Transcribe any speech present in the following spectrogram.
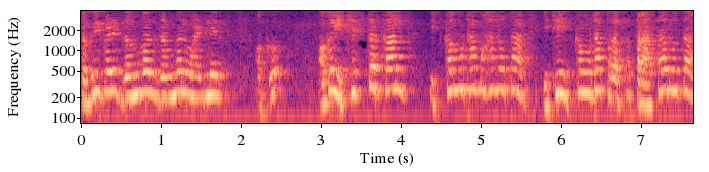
सगळीकडे जंगल जंगल वाढलेलं. अगं अगं इथेच तर काल इतका मोठा महाल होता. इथे इतका मोठा प्रासाद होता.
